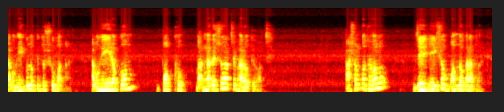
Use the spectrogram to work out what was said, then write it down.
এবং এগুলো কিন্তু শুভ নয়। এবং এই রকম পক্ষ বাংলাদেশেও আছে, ভারতেও আছে। আসল কথা হলো যে এইসব বন্ধ করা দরকার।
